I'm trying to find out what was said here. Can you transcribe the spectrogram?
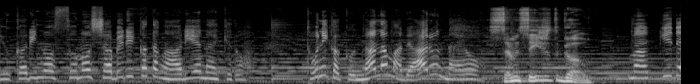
んゆかりのその喋り方がありえないけどとにかく7まであるんだよ Seven stages to go. 末期で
